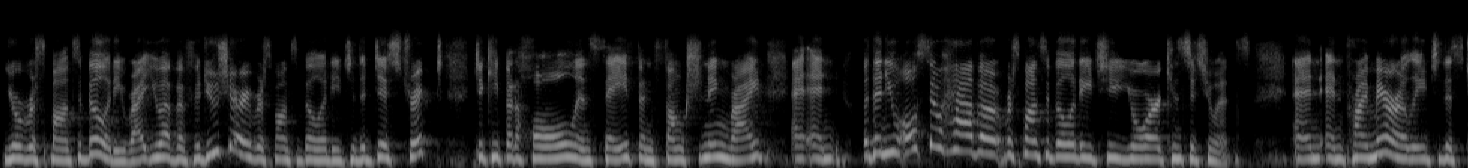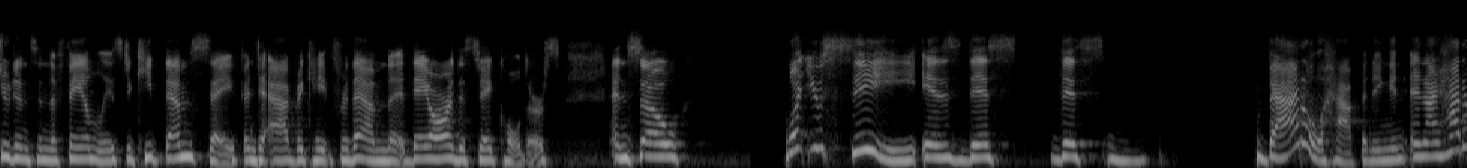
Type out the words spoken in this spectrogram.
your responsibility, right? You have a fiduciary responsibility to the district to keep it whole and safe and functioning, right? And, and but then you also have a responsibility to your constituents and and primarily to the students and the families to keep them safe and to advocate for them. That they are the stakeholders. And so, what you see is this this battle happening. And, and I had a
